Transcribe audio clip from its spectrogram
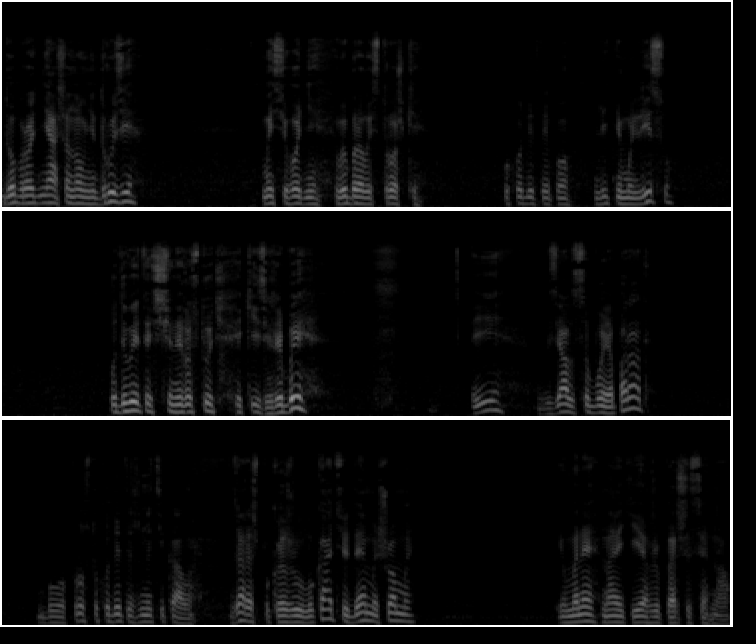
Доброго дня, шановні друзі. Ми сьогодні вибрались трошки походити по літньому лісу, подивитися, чи не ростуть якісь гриби. І взяв з собою апарат, бо просто ходити ж не цікаво. Зараз покажу локацію, де ми, що ми. І в мене навіть є вже перший сигнал.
